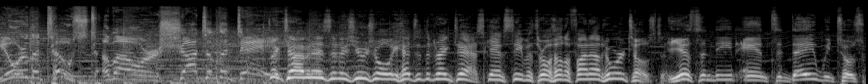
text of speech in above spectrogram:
You're the toast of our shot of the day. Drink time it is, and as usual, we head to the drink desk. And Stephen Throwhill to find out who we're toasting. Yes, indeed. And today we toast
